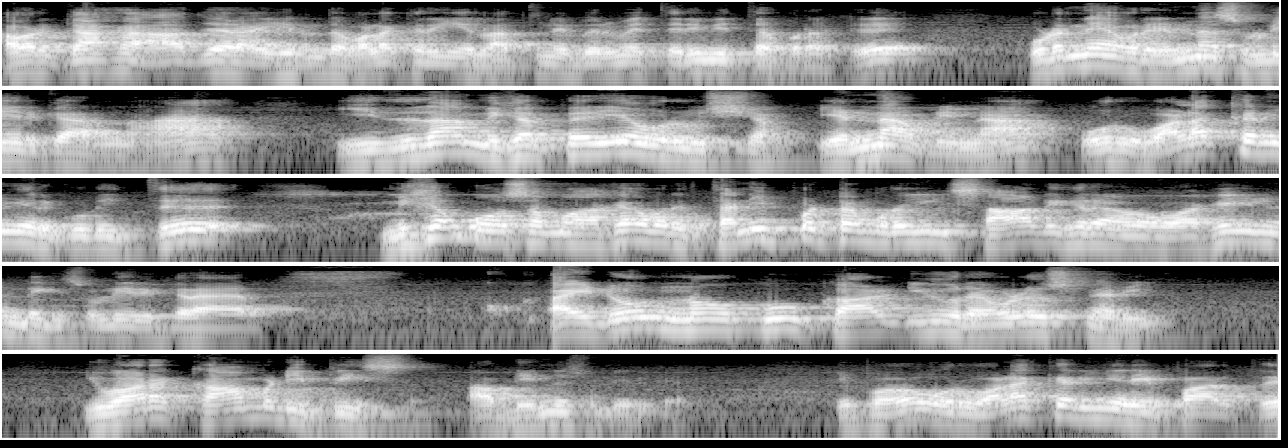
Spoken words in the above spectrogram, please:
அவருக்காக ஆஜராகியிருந்த வழக்கறிஞர்கள் அத்தனை பேருமே தெரிவித்த பிறகு உடனே அவர் என்ன சொல்லியிருக்காருன்னா இதுதான் மிகப்பெரிய ஒரு விஷயம். என்ன அப்படின்னா ஒரு வழக்கறிஞர் குறித்து மிக மோசமாக அவர் தனிப்பட்ட முறையில் சாடுகிற வகையில் இன்றைக்கு சொல்லியிருக்கிறார். I don't know who called you revolutionary you are a comedy piece அப்படின்னு சொல்லியிருக்காரு. இப்போ ஒரு வழக்கறிஞரை பார்த்து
